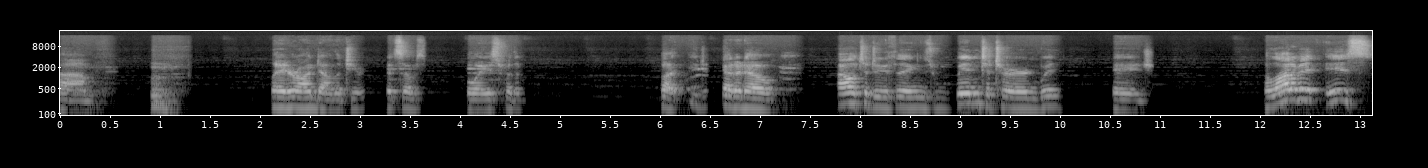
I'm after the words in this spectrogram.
um, later on down the tier, get some boys for the. But you just got to know how to do things, when to turn, when to engage. A lot of it is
